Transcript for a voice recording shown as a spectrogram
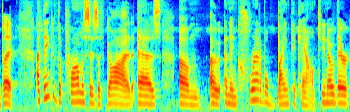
But I think of the promises of God as um, a, an incredible bank account. You know, they're,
